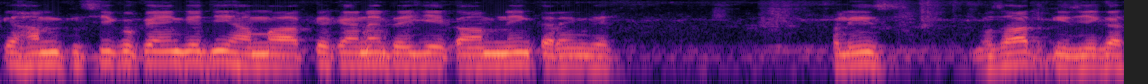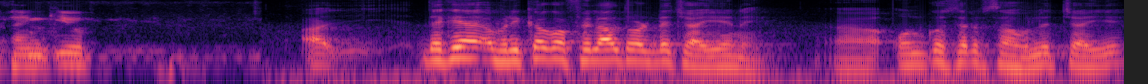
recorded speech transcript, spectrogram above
कि हम किसी को कहेंगे, जी, हम आपके कहने पे ये काम नहीं करेंगे? प्लीज़ वजाहत कीजिएगा थैंक यू देखिए अमेरिका को फ़िलहाल तो अड्डे चाहिए नहीं। आ, उनको सिर्फ़ सहूलत चाहिए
